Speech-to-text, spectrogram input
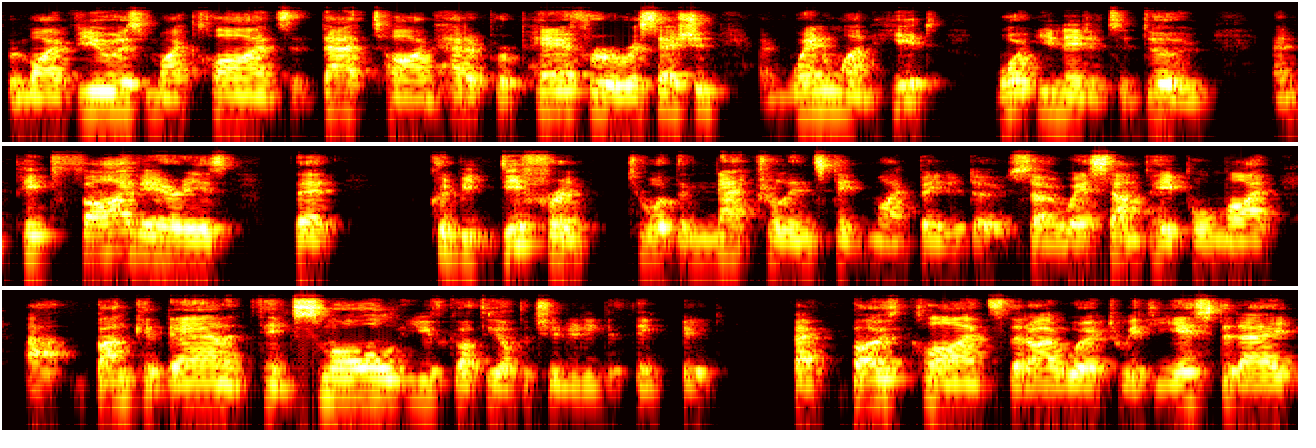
for my viewers, my clients at that time, how to prepare for a recession and when one hit, what you needed to do, and picked five areas that could be different to what the natural instinct might be to do. So, where some people might uh, bunker down and think small, you've got the opportunity to think big. In fact, both clients that I worked with yesterday,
